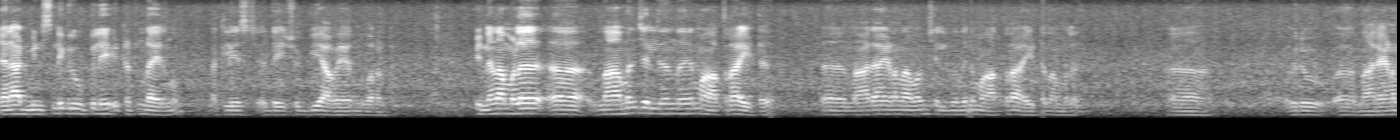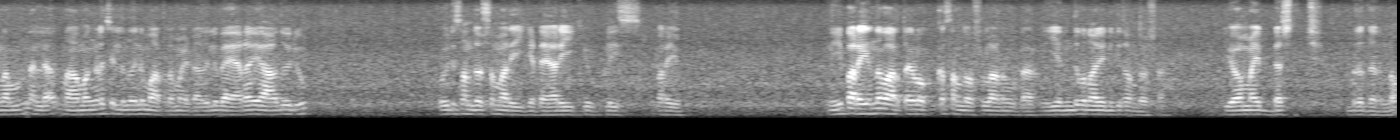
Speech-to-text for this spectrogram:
ഞാൻ അഡ്മിൻസിന്റെ ഗ്രൂപ്പിൽ ഇട്ടിട്ടുണ്ടായിരുന്നു. At least they should be aware എന്ന് പറഞ്ഞിട്ട്. പിന്നെ നമ്മൾ നാമം ചെല്ലുന്നതിന് മാത്രമായിട്ട് നാരായണ നാമം ചെല്ലുന്നതിന് മാത്രമായിട്ട് നമ്മൾ ഒരു നാരായണ നാമം എന്നല്ല നാമങ്ങൾ ചെല്ലുന്നതിന് മാത്രമായിട്ട് അതിൽ വേറെ യാതൊരു ഒരു സന്തോഷം അറിയിക്കട്ടെ? അറിയിക്കൂ പ്ലീസ് പറയൂ. നീ പറയുന്ന വാർത്തകളൊക്കെ സന്തോഷമുള്ളതാണ് കൂട്ടാ നീ എന്ത് പറഞ്ഞാലും എനിക്ക് സന്തോഷമാണ് യു ആർ മൈ ബെസ്റ്റ് ബ്രദറിനോ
